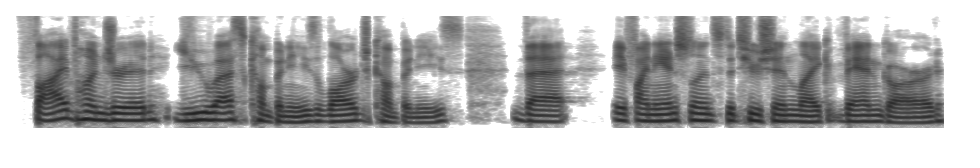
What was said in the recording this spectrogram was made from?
500 U.S. companies, large companies that a financial institution like Vanguard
